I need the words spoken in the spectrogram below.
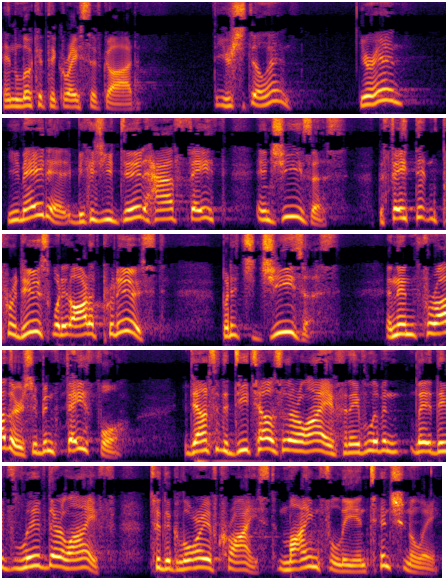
And look at the grace of God. that You're still in. You're in. You made it because you did have faith in Jesus. The faith didn't produce what it ought to have produced, but it's Jesus. And then for others who've been faithful, down to the details of their life, and they've lived, they've lived their life to the glory of Christ, mindfully, intentionally,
